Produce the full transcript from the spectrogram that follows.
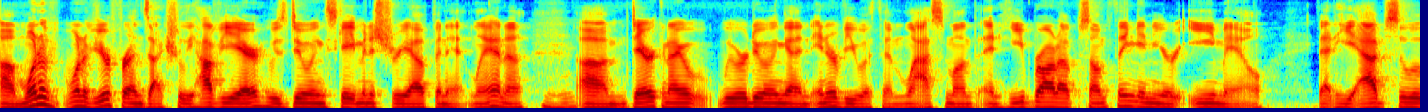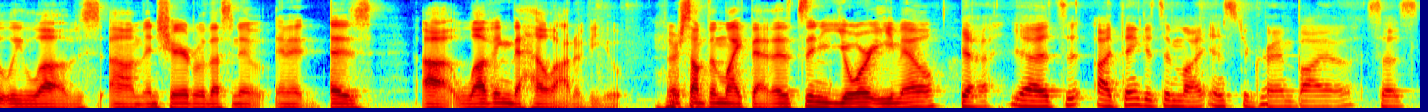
Um, one of one of your friends actually Javier, who's doing skate ministry up in Atlanta. Um, Derek and I we were doing an interview with him last month, and he brought up something in your email that he absolutely loves um, and shared with us, and it and it says uh, "loving the hell out of you" or something like that. That's in your email. Yeah, yeah. It's I think it's in my Instagram bio. It says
